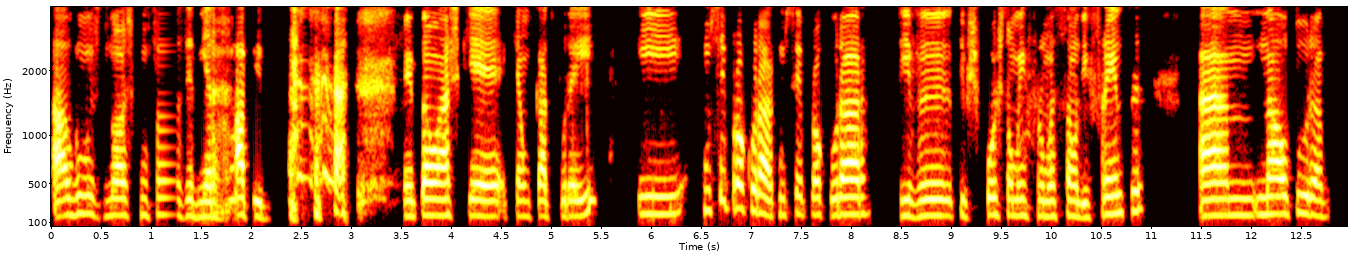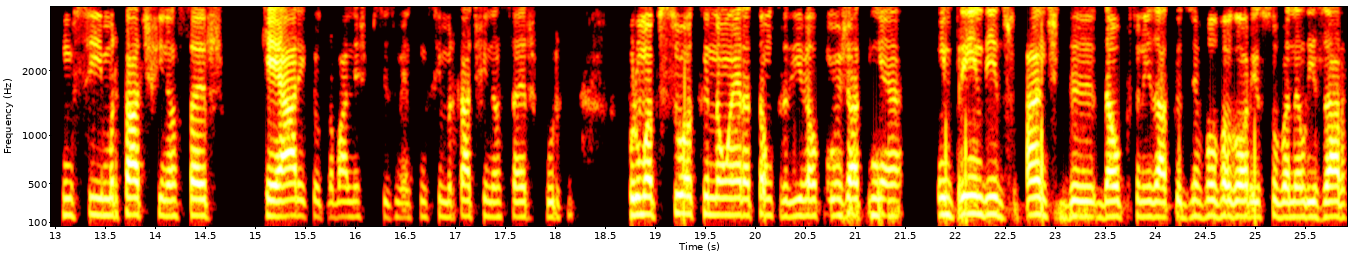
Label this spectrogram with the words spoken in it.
Alguns de nós como fazer dinheiro rápido. então acho que é, que é um bocado por aí. E comecei a procurar, comecei a procurar tive, tive exposto a uma informação diferente. Um, na altura, conheci mercados financeiros, que é a área que eu trabalho neste precisamente, conheci mercados financeiros por, por uma pessoa que não era tão credível como eu já tinha empreendido antes de, da oportunidade que eu desenvolvo agora. Eu soube analisar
